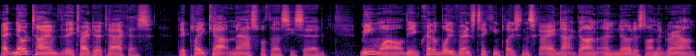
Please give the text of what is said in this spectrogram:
At no time did they try to attack us. They played cat and mouse with us, he said. Meanwhile, the incredible events taking place in the sky had not gone unnoticed on the ground.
